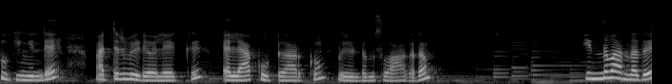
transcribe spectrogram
കുക്കിങ്ങിന്റെ മറ്റൊരു വീഡിയോയിലേക്ക് എല്ലാ കൂട്ടുകാർക്കും വീണ്ടും സ്വാഗതം. ഇന്ന് വന്നത്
